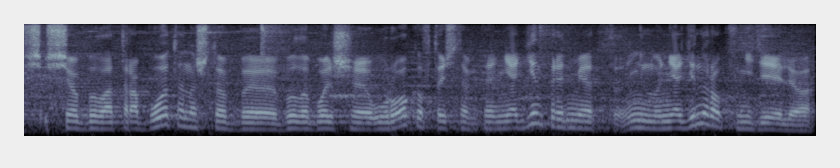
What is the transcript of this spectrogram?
все было отработано, чтобы было больше уроков, то есть, например, не один предмет, ну, не один урок в неделю,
